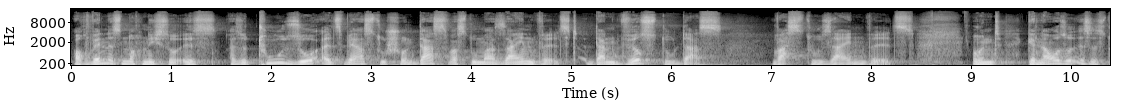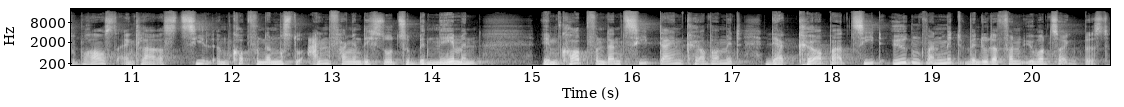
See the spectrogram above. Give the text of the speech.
auch wenn es noch nicht so ist. Also tu so, als wärst du schon das, was du mal sein willst. Dann wirst du das, was du sein willst. Und genauso ist es. Du brauchst ein klares Ziel im Kopf und dann musst du anfangen, dich so zu benehmen. Im Kopf und dann zieht dein Körper mit. Der Körper zieht irgendwann mit, wenn du davon überzeugt bist.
